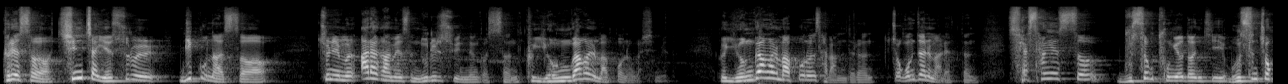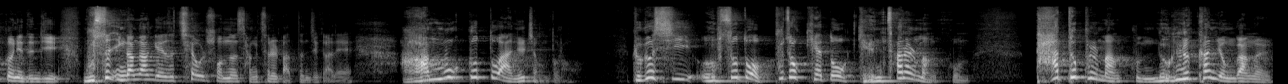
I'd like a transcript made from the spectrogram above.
그래서 진짜 예수를 믿고 나서 주님을 알아가면서 누릴 수 있는 것은 그 영광을 맛보는 것입니다. 그 영광을 맛보는 사람들은 조금 전에 말했던 세상에서 무슨 풍요든지 무슨 조건이든지 무슨 인간관계에서 채울 수 없는 상처를 받든지 간에 아무것도 아닐 정도로 그것이 없어도 부족해도 괜찮을 만큼 다 덮을 만큼 넉넉한 영광을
